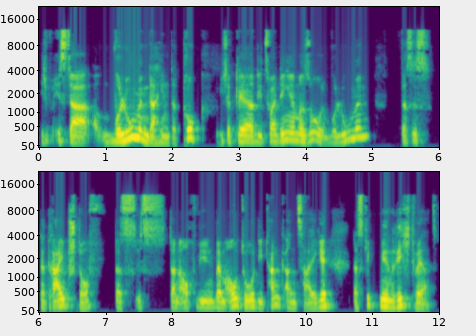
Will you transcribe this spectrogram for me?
ich, ist da Volumen dahinter, Druck? Ich erkläre die zwei Dinge immer so. Volumen, das ist der Treibstoff, das ist dann auch wie beim Auto die Tankanzeige. Das gibt mir einen Richtwert.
